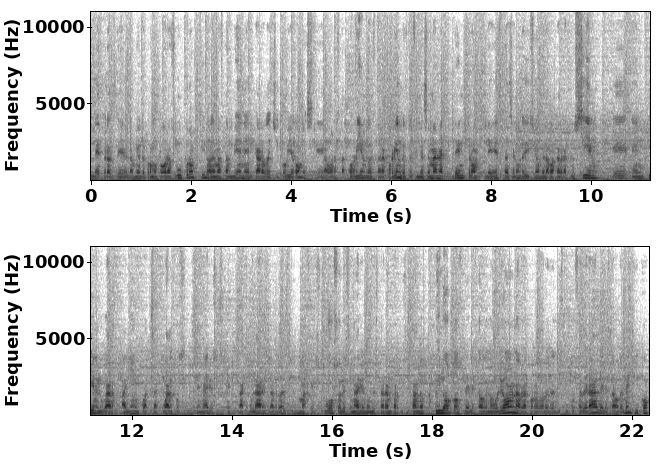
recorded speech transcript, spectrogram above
letras de la Unión de Promotoras UPRO, sino además también el carro de Chico Villagómez, que ahora está corriendo, estará corriendo este fin de semana dentro de esta segunda edición de la Baja Veracruz 100, que tiene lugar allí en Coatzacoalcos escenarios espectaculares. La verdad es que es majestuoso el escenario en donde estarán participando pilotos del estado de Nuevo León, habrá corredores del Distrito Federal, del estado de México,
